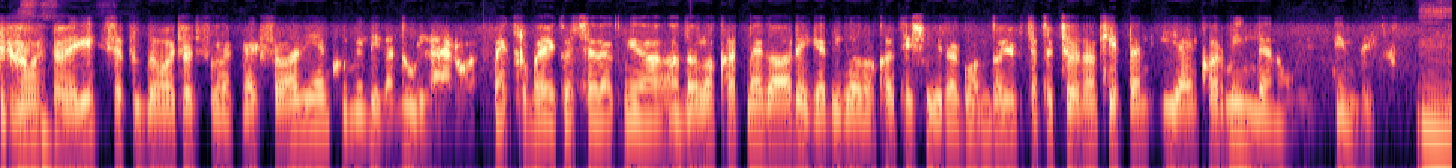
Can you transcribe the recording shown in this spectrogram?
izgalmas, még én sem tudom, hogy hogy fognak megszólalni, ilyenkor mindig a nulláról megpróbáljuk összerakni a, a dalokat, meg a régebbi dalokat is újra gondoljuk. Tehát, hogy tulajdonképpen ilyenkor minden új, mindig. Mm.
